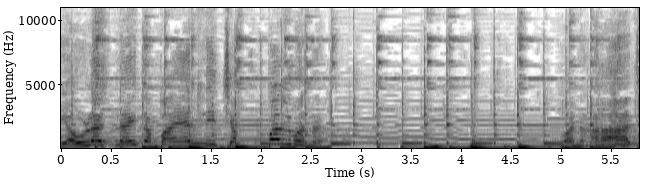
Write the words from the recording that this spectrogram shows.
एवढंच नाही तर पायातली चप्पल म्हणत. पण आज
